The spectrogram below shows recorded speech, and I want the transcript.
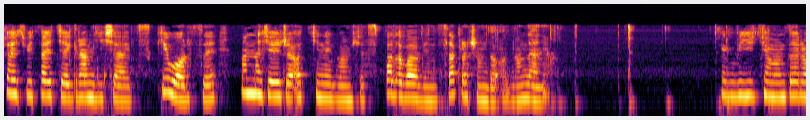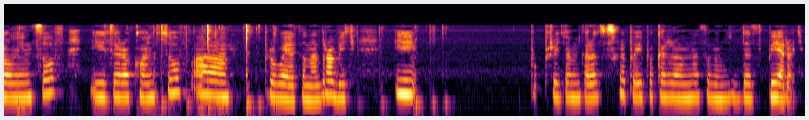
Cześć, witajcie, gram dzisiaj w Skiwarsy. Mam nadzieję, że odcinek Wam się spodoba, więc zapraszam do oglądania. Jak widzicie mam 0 winsów i 0 końców, ale spróbuję to nadrobić i przejdziemy teraz do sklepu i pokażę Wam na co będę zbierać.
